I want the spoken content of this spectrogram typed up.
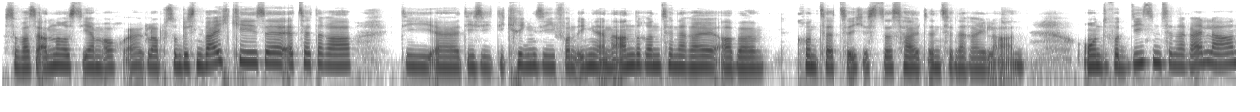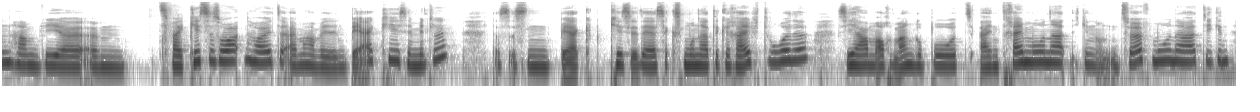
so was anderes. Die haben auch, äh, glaube ich, so ein bisschen Weichkäse etc. Die, äh, die, sie, die kriegen sie von irgendeiner anderen Zennerei, aber grundsätzlich ist das halt ein Zennereiladen. Und von diesem Zennereiladen haben wir ähm, zwei Käsesorten heute. Einmal haben wir den Bergkäse Mittel. Das ist ein Bergkäse, der sechs Monate gereift wurde. Sie haben auch im Angebot einen dreimonatigen und einen zwölfmonatigen.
